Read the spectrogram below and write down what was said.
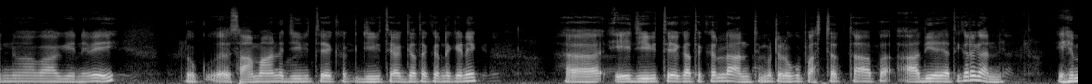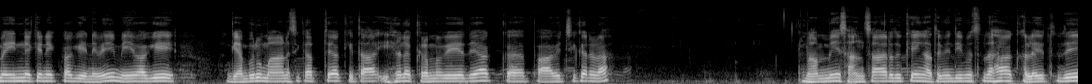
ඉන්නවා වාගේ නෙවෙයි සාමාන්‍ය ජීවිතය ජීවිතයක් ගත කරන කෙනෙක් ඒ ජීවිතය ගත කරලා අන්තිමට ලොකු පශ්චත්තාප ආදිය ඇති කරගන්න. එහෙම ඉන්න කෙනෙක් වගේ නෙවෙයි මේ වගේ ගැඹුරු මානසිකත්වයක් ඉතා ඉහළ ක්‍රමවේදයක් පාවිච්චි කරලා මං මේ සංසාරදුකයෙන් අතමිදීම සඳහා කළ යුතුදේ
